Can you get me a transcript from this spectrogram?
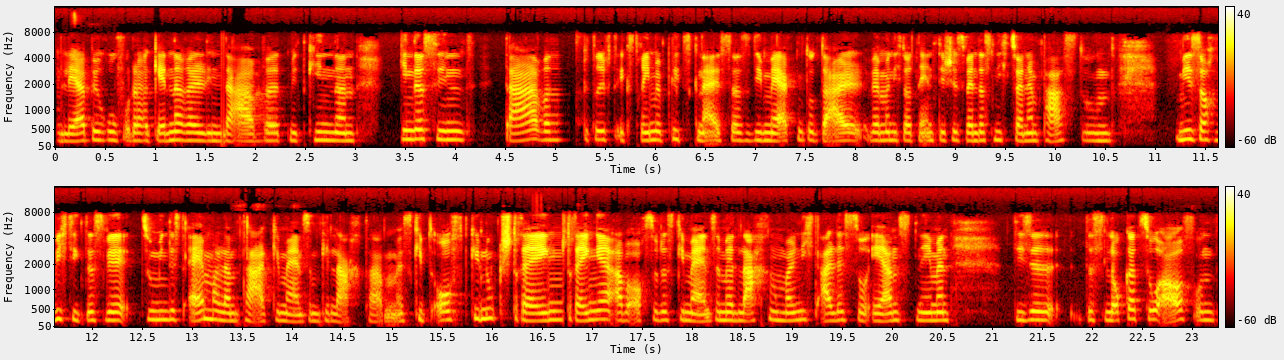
im Lehrberuf oder generell in der Arbeit mit Kindern. Kinder sind da, was betrifft, extreme Blitzgneißer. Also die merken total, wenn man nicht authentisch ist, wenn das nicht zu einem passt. Und mir ist auch wichtig, dass wir zumindest einmal am Tag gemeinsam gelacht haben. Es gibt oft genug Streng, Strenge, aber auch so das gemeinsame Lachen, mal nicht alles so ernst nehmen. Diese, das lockert so auf und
